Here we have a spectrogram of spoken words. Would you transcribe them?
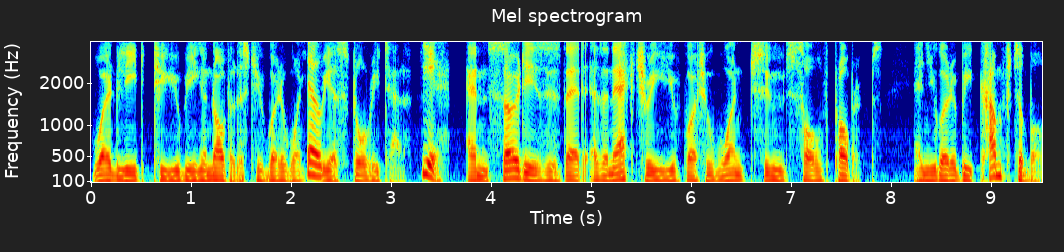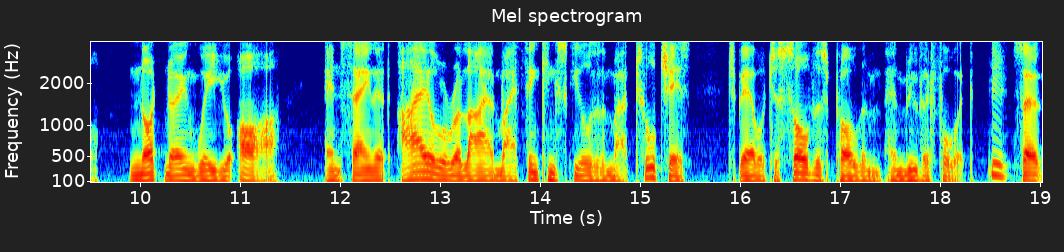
won't lead to you being a novelist. You've got to want so, to be a storyteller. Yeah. And so it is, is that as an actuary, you've got to want to solve problems. And you've got to be comfortable not knowing where you are and saying that I will rely on my thinking skills and my tool chest to be able to solve this problem and move it forward. Mm. So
